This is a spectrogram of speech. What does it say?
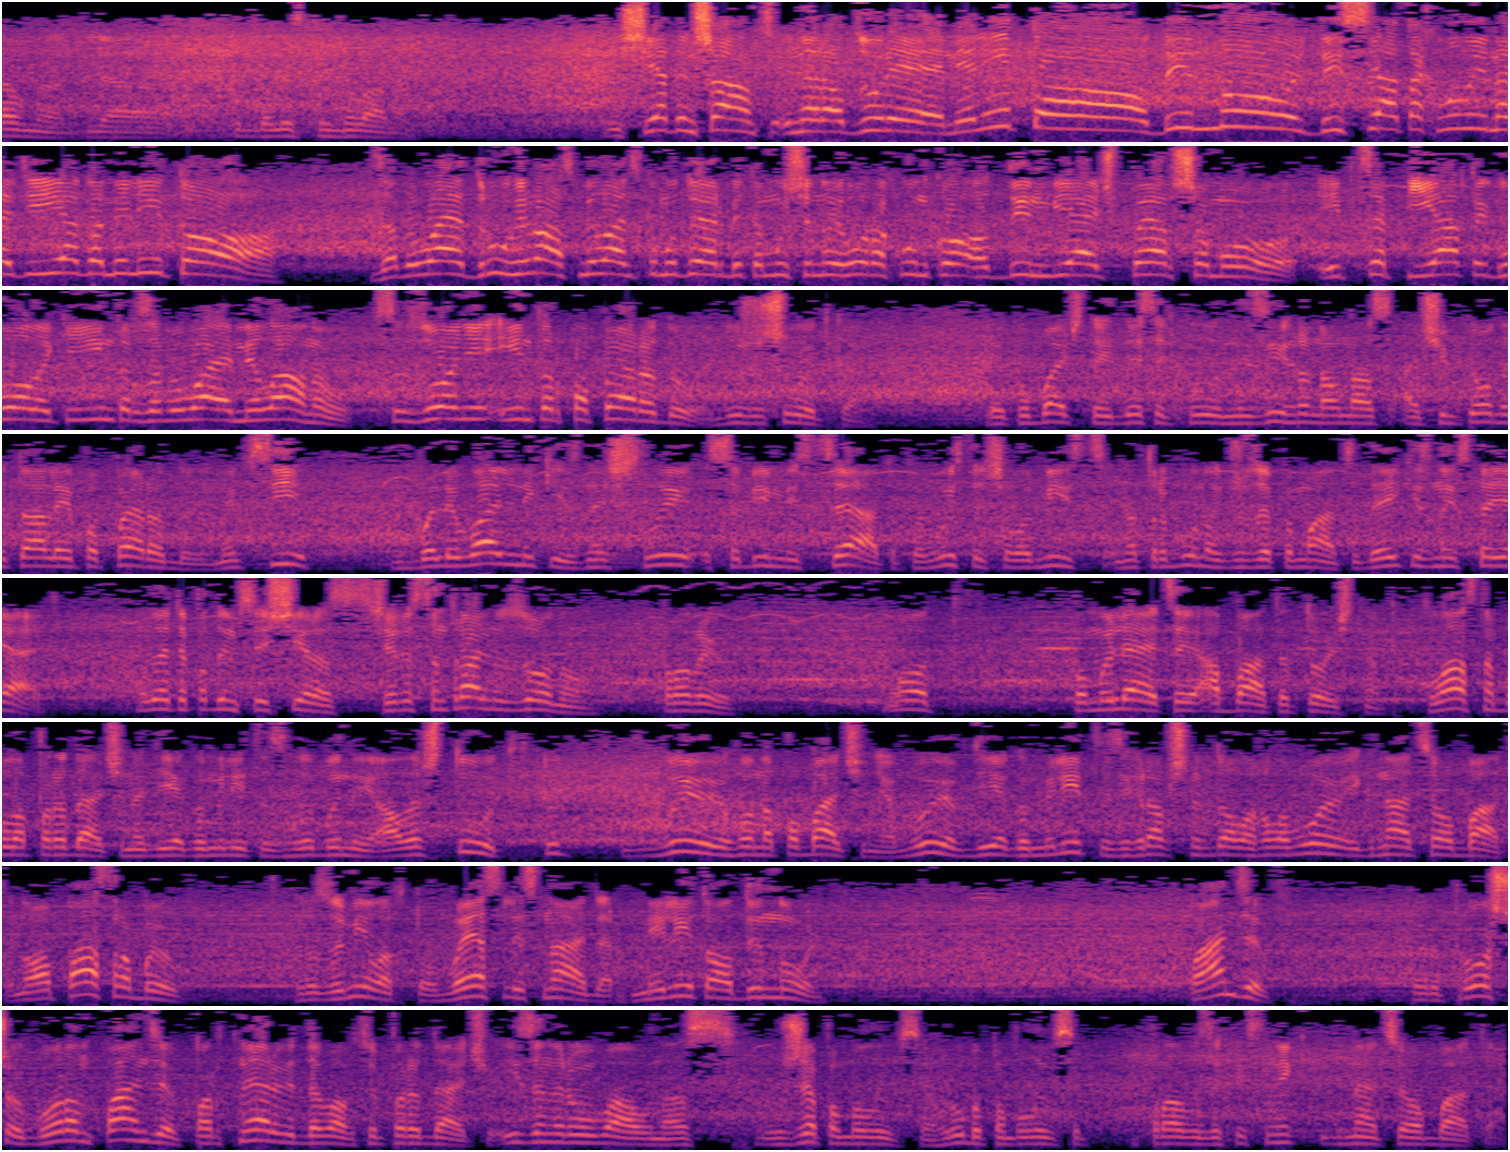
напевно, для футболістів Мілана. І ще один шанс у Нерадзурі. Меліто! 1-0. Десята хвилина. Дієго Меліто. Забиває другий раз в міланському дербі, тому що на його рахунку один м'яч першому. І це п'ятий гол, який Інтер забиває Мілану. В сезоні Інтер попереду. Дуже швидко. Як ви бачите, і 10 хвилин не зіграно у нас, а чемпіон Італії попереду. Не всі вболівальники знайшли собі місця, тобто вистачило місць на трибунах Джузеппе Маці. Деякі з них стоять. Ну, давайте подивимося ще раз. Через центральну зону прорив. От, помиляється і Абате точно. Класна була передача на Дієго Міліта з глибини, але ж тут, тут вивів його на побачення, вивів Дієго Міліта, зігравши невдало головою Ігнаціо Абате. Ну а пас робив, зрозуміло хто, Веслі Снайдер, Міліто 1-0. Пандів, перепрошую, Горан Пандів, партнер віддавав цю передачу і занервував у нас. Вже помилився. Грубо помилився правий захисник Ігнаціо Абате.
